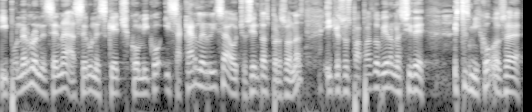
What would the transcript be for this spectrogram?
y ponerlo en escena, hacer un sketch cómico y sacarle risa a 800 personas y que sus papás lo vieran así de, este es mi hijo. O sea,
